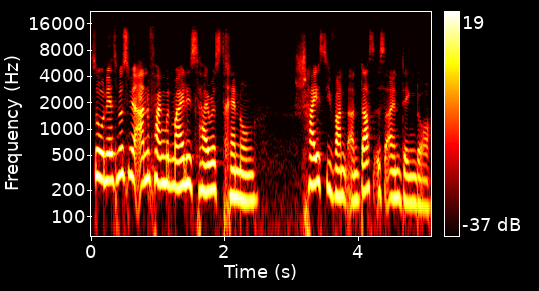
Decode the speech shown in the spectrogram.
So, und jetzt müssen wir anfangen mit Miley Cyrus Trennung. Scheiß die Wand an, das ist ein Ding doch.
